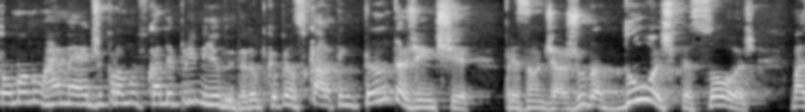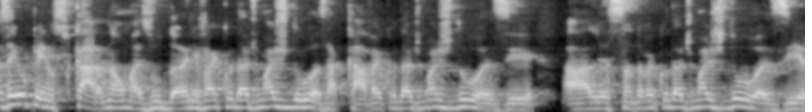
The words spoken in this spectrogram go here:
tomando um remédio para não ficar deprimido, entendeu? Porque eu penso, cara, tem tanta gente precisando de ajuda, duas pessoas, mas aí eu penso, cara, não, mas o Dani vai cuidar de mais duas, a Ká vai cuidar de mais duas, e a Alessandra vai cuidar de mais duas, e,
